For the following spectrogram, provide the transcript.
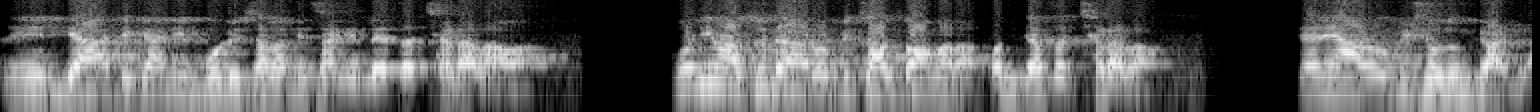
आणि त्या ठिकाणी पोलिसाला मी सांगितलं याचा छडा लावा. कोणी असू द्या आरोपी चालतो आम्हाला पण त्याचा छडा लावा. त्याने आरोपी शोधून काढला.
